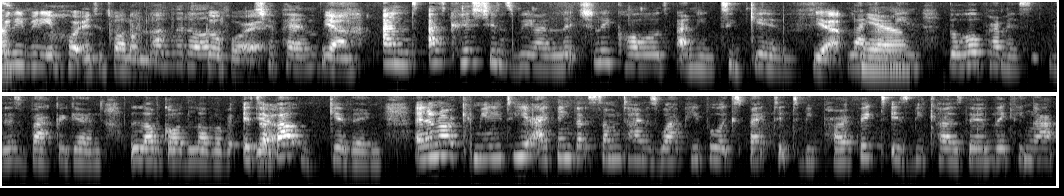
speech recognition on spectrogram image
it's really, really important to dwell on A that. little Go for it. chip in. Yeah. And as Christians, we are literally called, and I mean, to give. Yeah. Like, Yeah. I mean, the whole premise, this back again, love God, love other. It's Yeah. about giving. And in our community, I think that sometimes why people expect it to be perfect is because they're looking at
